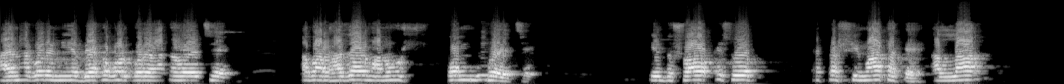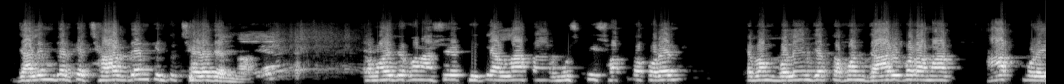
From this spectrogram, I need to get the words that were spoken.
আয়না করে নিয়ে বেখবর করে রাখা হয়েছে। আবার হাজার মানুষ পঙ্গু হয়েছে। কিন্তু সব কিছুর একটা সীমা থাকে। আল্লাহ জালিমদেরকে ছাড় দেন, কিন্তু ছেড়ে দেন না। সময় যখন আসে, ঠিকই আল্লাহ তার মুষ্টি শক্ত করেন এবং বলেন যে, তখন যার উপর আমার হাত পড়ে,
